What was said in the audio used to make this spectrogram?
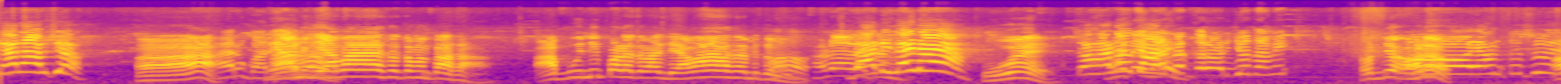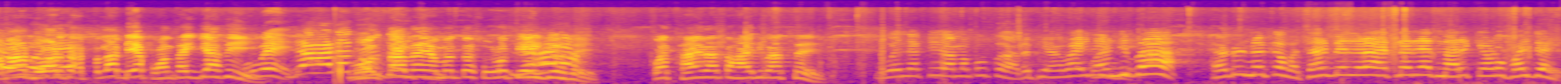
ઘેર આવશો. હા. અમે લેવા આવ્યા છે પાછા. નહીં પડે તમારે લેવા આવ્યા છે અમે તમને ગાડી લઈને ઓય. તો હાડો તાણે કરડજો તમે. અડજો હળો. એમ તો શું અમારા એવું પેલા બે ફોન થઈ ગયા છે. બોલતા નહીં અમને તો સોળો પી ગયો છે. પણ થાય ના તો હારી વાત છે. ઓય આમાં કોઈ ઘરે નહીં. પંજી હેડો ને કે વધારે બે જણા એટલે રેત મારે કેળો ભાઈ જાય.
